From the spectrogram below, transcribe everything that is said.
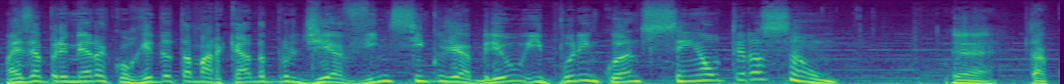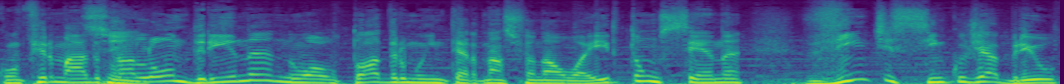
Mas a primeira corrida está marcada para o dia 25 de abril e por enquanto sem alteração. É. Tá confirmado para Londrina, no Autódromo Internacional Ayrton Senna, 25 de abril,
